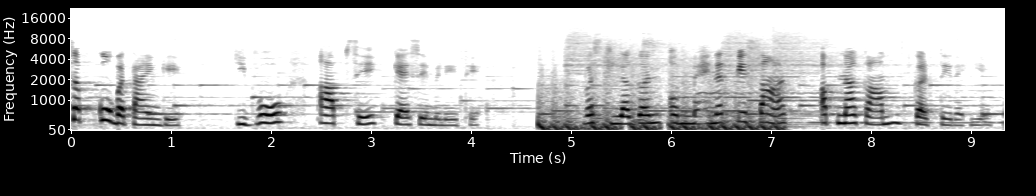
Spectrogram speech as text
सबको बताएँगे कि वो आपसे कैसे मिले थे। बस लगन और मेहनत के साथ अपना काम करते रहिए।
